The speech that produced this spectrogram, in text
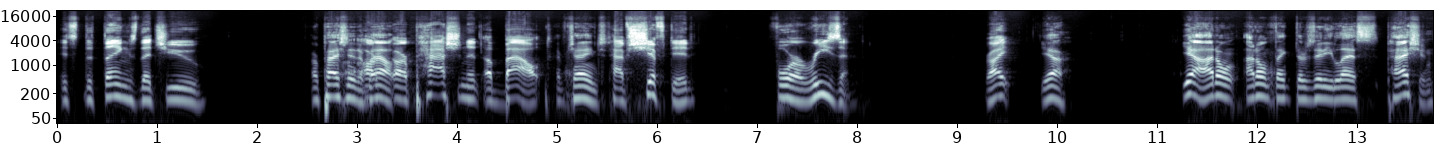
it's the things that you Are passionate are, about are passionate about have changed. have shifted for a reason, right? Yeah. Yeah, I don't I don't think there's any less passion.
